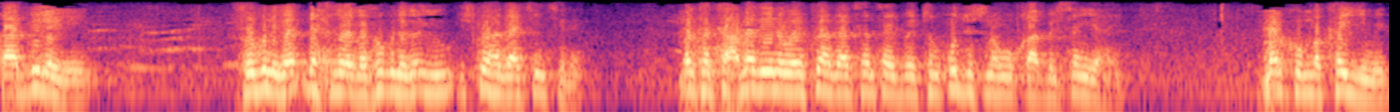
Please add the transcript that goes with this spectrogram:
qaabilayey rugniga dhexdooda rugniga ayuu isku hagaajin jiray. Marka kacbadiina way ku hagaagsan tahay baytulqudusna wuu qaabilsan yahay. Markuu maka yimid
